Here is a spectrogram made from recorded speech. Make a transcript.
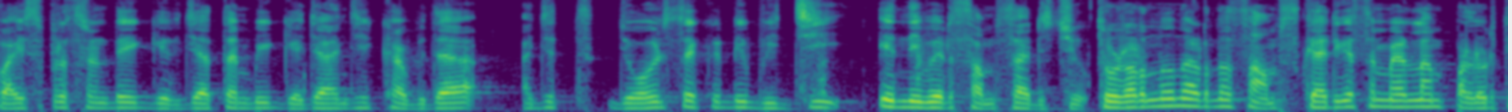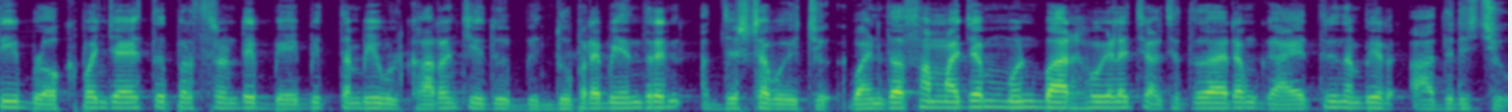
vice president Girija Thampi ഗജാഞ്ചി കവിത അജിത് ജോയിന്റ് സെക്രട്ടറി വിജി എന്നിവർ സംസാരിച്ചു. തുടർന്ന് നടന്ന സാംസ്കാരിക സമ്മേളനം പള്ളുരുത്തി ബ്ലോക്ക് പഞ്ചായത്ത് പ്രസിഡന്റ് ബേബി തമ്പി ഉദ്ഘാടനം ചെയ്തു. ബിന്ദു പ്രമേന്ദ്രൻ അധ്യക്ഷത വഹിച്ചു. വനിതാ സമാജം മുൻ ഭാരവാഹികളെ ചലച്ചിത്രതാരം ഗായത്രി നമ്പീർ ആദരിച്ചു.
